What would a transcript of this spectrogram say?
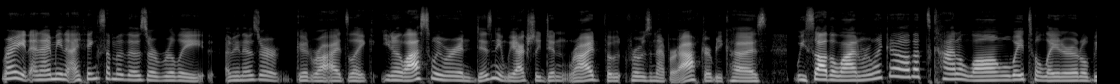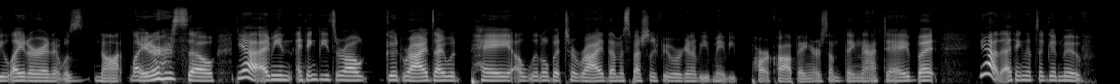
Right. And I mean, I think some of those are really, I mean, those are good rides. Like, you know, last time we were in Disney, we actually didn't ride Fo- Frozen Ever After because we saw the line. We are like, oh, that's kind of long. We'll wait till later. It'll be later. And it was not later. So, yeah, I mean, I think these are all good rides. I would pay a little bit to ride them, especially if we were going to be maybe park hopping or something that day. But yeah, I think that's a good move.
